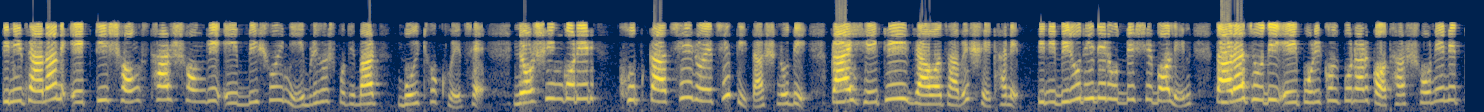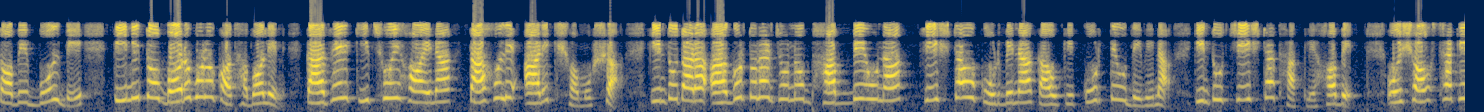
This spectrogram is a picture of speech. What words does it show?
তিনি জানান, একটি সংস্থার সঙ্গে এই বিষয় নিয়ে বৃহস্পতিবার বৈঠক হয়েছে। নরসিংগড়ের খুব কাছেই রয়েছে তিতাস নদী। প্রায় হেঁটেই যাওয়া যাবে সেখানে। তিনি বিরোধীদের উদ্দেশ্যে বলেন, তারা যদি এই পরিকল্পনার কথা শোনেন তবে বলবে, তিনি তো বড় বড় কথা বলেন, কাজের কিছুই হয় না, তাহলে আরেক সমস্যা। কিন্তু তারা আগরতলার জন্য ভাববেও না, চেষ্টাও করবে না, কাউকে করতেও দেবে না, কিন্তু চেষ্টা থাকলে হবে। ওই সংস্থাকে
